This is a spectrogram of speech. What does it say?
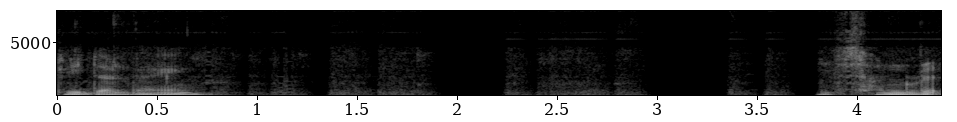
okay the length is 100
